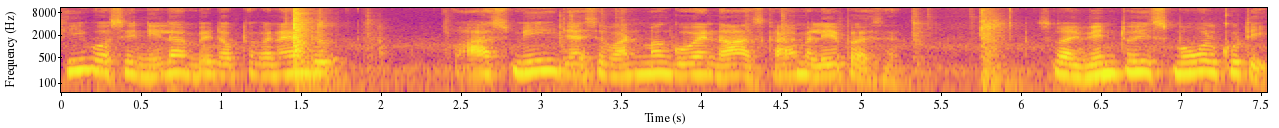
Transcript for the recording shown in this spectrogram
he was in Nilambe. Dr. Fernando asked me, a one man go and ask, I am a layperson. So I went to his small kuti.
